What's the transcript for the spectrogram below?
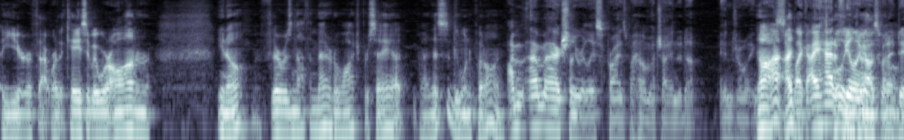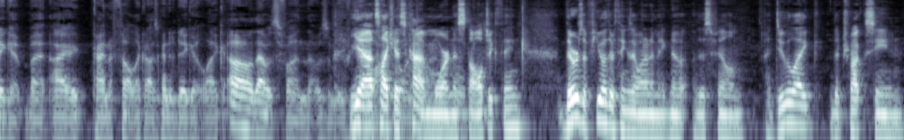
a year if that were the case. If it were on, or you know, if there was nothing better to watch per se, I, man, this is a good one to put on. I'm I'm actually really surprised by how much I ended up enjoying. No, I-. I like I had a feeling I was going to dig it, but I kind of felt like I was going to dig it. Like, oh, that was fun. That was a movie. Yeah, I it's like it's kind of more mm-hmm. nostalgic thing. There was a few other things I wanted to make note of this film. I do like the truck scene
